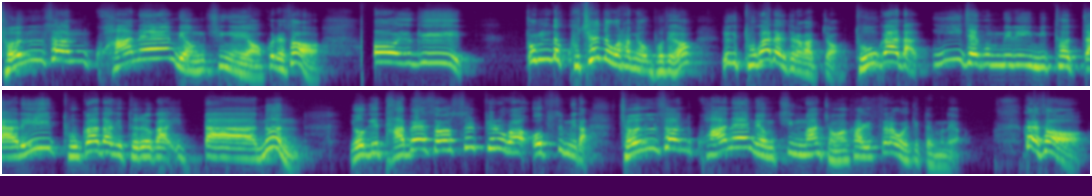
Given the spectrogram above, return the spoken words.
전선관의 명칭이에요. 그래서 어, 여기 좀 더 구체적으로 하면 보세요. 여기 두 가닥이 들어갔죠. 두 가닥, 2제곱밀리미터짜리 두 가닥이 들어가 있다는 여기 답에서 쓸 필요가 없습니다. 전선관의 명칭만 정확하게 쓰라고 했기 때문에요. 그래서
